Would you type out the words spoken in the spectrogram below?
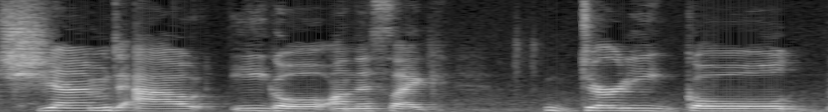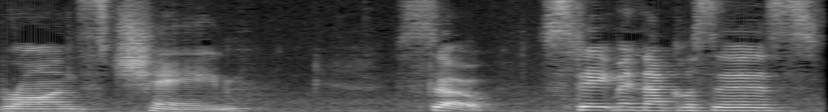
gemmed out eagle on this like dirty gold bronze chain. So statement necklaces,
